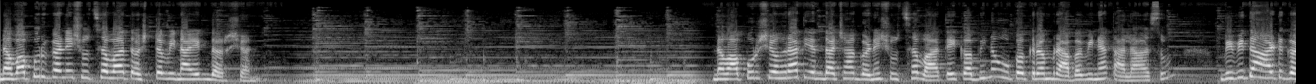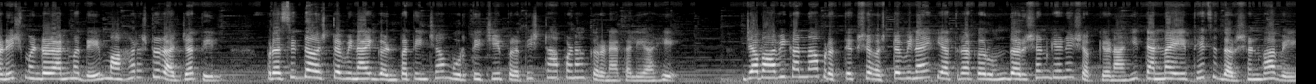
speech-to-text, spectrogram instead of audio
नवापूर गणेश उत्सवात अष्टविनायक दर्शन. नवापूर शहरात यंदाच्या गणेश उत्सवात एक अभिनव उपक्रम राबविण्यात आला असून विविध आठ गणेश मंडळांमध्ये महाराष्ट्र राज्यातील प्रसिद्ध अष्टविनायक गणपतींच्या मूर्तीची प्रतिष्ठापना करण्यात आली आहे. ज्या भाविकांना प्रत्यक्ष अष्टविनायक यात्रा करून दर्शन घेणे शक्य नाही त्यांना येथेच दर्शन व्हावे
